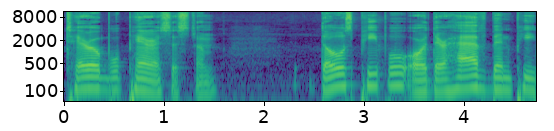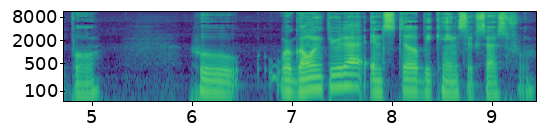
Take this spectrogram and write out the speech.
terrible parent system, those people, or there have been people who were going through that and still became successful.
